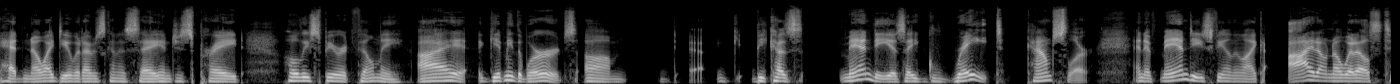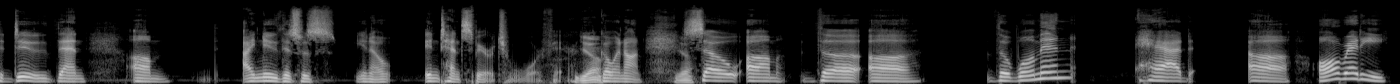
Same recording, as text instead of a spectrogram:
had no idea what I was going to say and just prayed, Holy Spirit, fill me. I, give me the words. Um, because Mandy is a great counselor. And if Mandy's feeling like, I don't know what else to do, then, um, I knew this was, you know, intense spiritual warfare Yeah. going on. Yeah. So, um, the, uh, the woman had, uh, already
